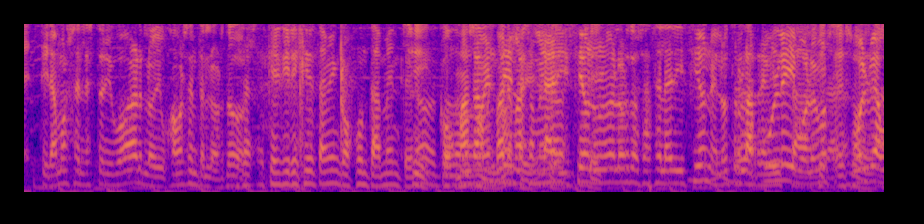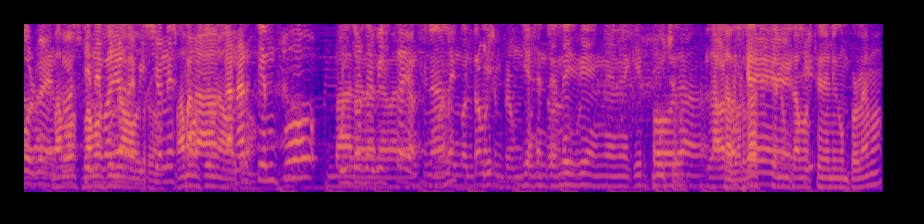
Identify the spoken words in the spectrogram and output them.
eh, tiramos el storyboard, lo dibujamos entre los dos. O sea, que es dirigido también conjuntamente, Sí, ¿no? Conjuntamente, más o la menos. edición, sí. uno de los dos hace la edición, el otro La la pule y volvemos, sí, eso vuelve es. a volver. Vamos- Entonces tiene vamos de varias revisiones vamos de para ganar tiempo, Vale, puntos de vale, vista vale. y al final Vale. encontramos Y- siempre un Y os punto. entendéis bien en equipo. Mucho. La La verdad, es que, nunca hemos tenido ningún problema.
